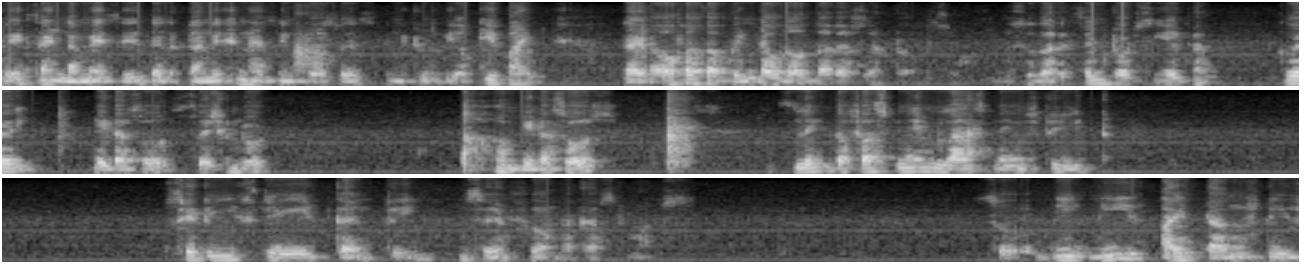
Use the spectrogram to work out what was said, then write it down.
Let's send a message that the transaction has been processed and it will be occupied that offers a printout of the receipt also. This is the receipt.cfm query data source session dot data source. Select the first name, last name, street, city, state, country, zip from the customers. So the, these items, these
